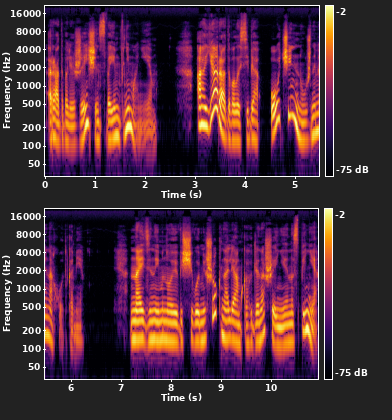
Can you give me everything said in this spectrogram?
радовали женщин своим вниманием. А я радовала себя очень нужными находками. Найденный мною вещевой мешок на лямках для ношения на спине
